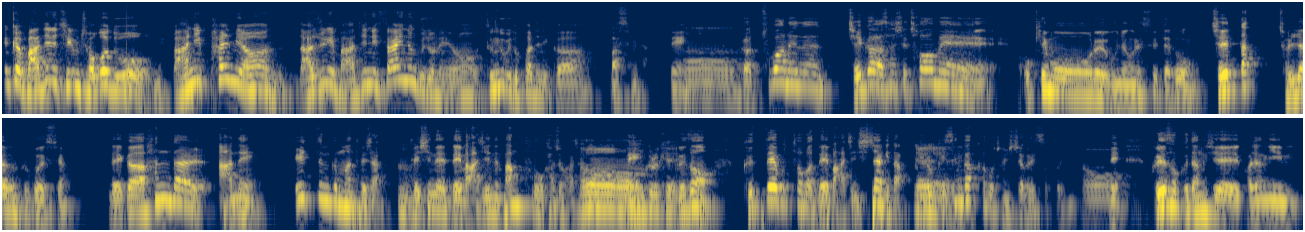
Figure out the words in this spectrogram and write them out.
그러니까 마진이 지금 적어도 네. 많이 팔면 나중에 마진이 쌓이는 구조네요. 등급이 높아지니까. 맞습니다. 네. 어. 그러니까 초반에는 제가 사실 처음에 오케모를 운영을 했을 때도 제 딱 전략은 그거였어요. 내가 한 달 안에 1등급만 되자. 음. 대신에 내 마진은 빵 프로 가져가자. 어, 네. 그렇게. 그래서 그때부터가 내 마진 시작이다. 네. 이렇게 생각하고 전 시작을 했었거든요. 어. 네. 그래서 그 당시에 과장님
